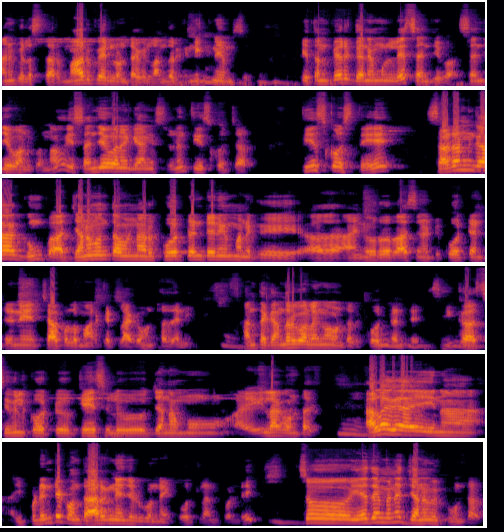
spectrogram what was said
అని పిలుస్తారు. మారు పేర్లు ఉంటాయి వీళ్ళందరికీ నిక్ నేమ్స్ ఇతని పేరు గనముల్లే సంజీవ సంజీవ అనుకున్నాం ఈ సంజీవ్ అనే గ్యాంగ్స్టర్ని తీసుకొచ్చారు. తీసుకొస్తే సడన్గా గుంపు ఆ జనమంతా ఉన్నారు. కోర్టు అంటేనే మనకి ఆయన ఎవరో రాసినట్టు కోర్టు అంటేనే చేపల మార్కెట్ లాగా ఉంటుందని. అంత గందరగోళంగా ఉంటది కోర్టు అంటే. ఇంకా సివిల్ కోర్టు కేసులు జనము ఇలాగ ఉంటది. అలాగా ఈయన ఇప్పుడంటే కొంత ఆర్గనైజ్డ్గా ఉన్నాయి కోర్టులు అనుకోండి. సో ఏదేమైనా జనం ఎక్కువ ఉంటారు.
